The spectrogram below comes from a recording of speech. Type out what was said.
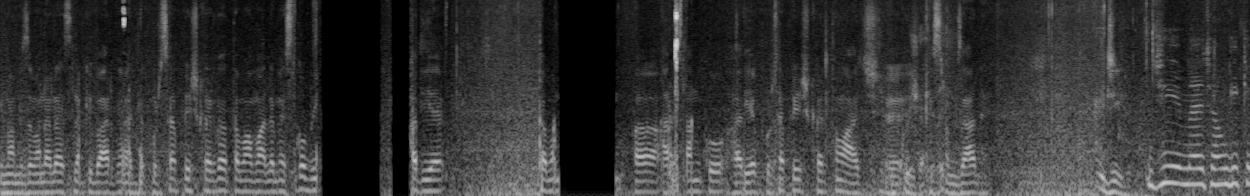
इमाम ज़मान अलैहिस्सलाम की बार में पुरसा पेश करता हूँ तमाम आलम इस्लाम को भी दिया तमाम इस्लाम को हरिया पुरसा पेश करता हूँ। आज किस रमज़ान है। जी। जी मैं चाहूँगी कि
